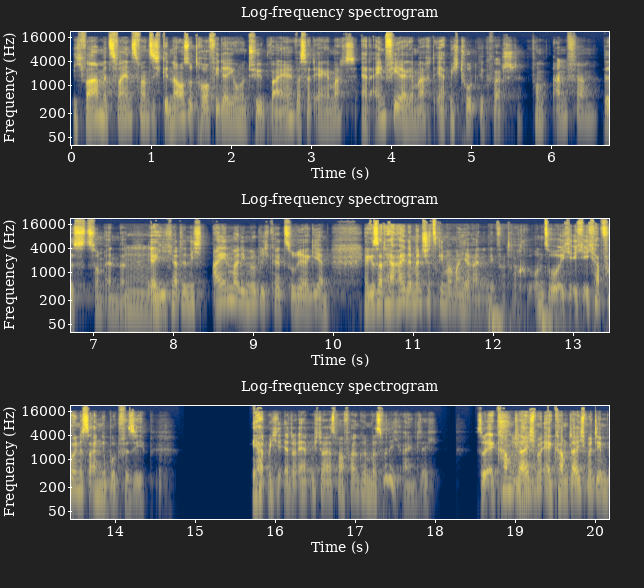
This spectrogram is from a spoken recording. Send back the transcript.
Ich war mit 22 genauso drauf wie der junge Typ, weil, was hat er gemacht? Er hat einen Fehler gemacht, er hat mich totgequatscht. Vom Anfang bis zum Ende. Mm. Er, ich hatte nicht einmal die Möglichkeit zu reagieren. Er hat gesagt, Herr Heide, Mensch, jetzt gehen wir mal hier rein in den Vertrag. Und so, ich, ich, ich habe folgendes Angebot für Sie. Er hat mich, er, er hat mich doch erstmal fragen können, was will ich eigentlich? So, er kam mhm. gleich, er kam gleich mit dem,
